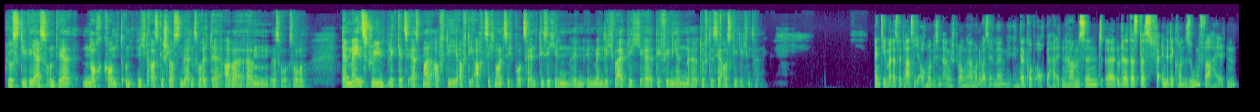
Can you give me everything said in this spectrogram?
plus divers und wer noch kommt und nicht ausgeschlossen werden sollte. Aber ähm, so, so der Mainstream blickt jetzt erstmal auf die, auf die 80, 90 Prozent, die sich in, in, in männlich-weiblich äh, definieren, äh, dürfte sehr ausgeglichen sein. Ein Thema, das wir tatsächlich auch mal ein bisschen angesprochen haben oder was wir immer im Hinterkopf auch behalten haben, sind äh, oder das, das veränderte Konsumverhalten.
